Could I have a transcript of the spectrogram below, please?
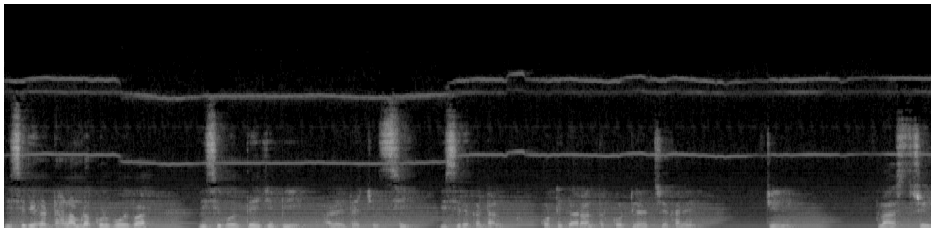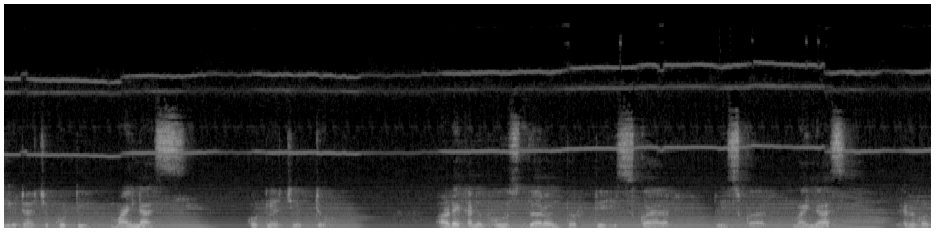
বিসি রেখার ঢাল আমরা করব এবার। বিসি বলতে এই যে বি আর এটা হচ্ছে সি। বিসি রেখার ঢাল, কোটি দ্বারা অন্তর। কোটি হচ্ছে এখানে টি প্লাস থ্রি, এটা হচ্ছে কোটি মাইনাস, কোটি হচ্ছে টু। আর এখানে ভুজ দ্বার অন্তর t square t square minus, এখানে কত?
